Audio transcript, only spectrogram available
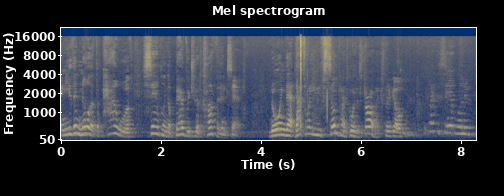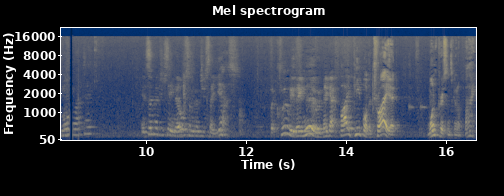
and you then know that the power of sampling a beverage you have confidence in. Knowing that, that's why you sometimes go into Starbucks and they go, would you like to sample a new mocha latte? And sometimes you say no, sometimes you say yes. But clearly they knew if they got five people to try it, one person's going to buy it.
